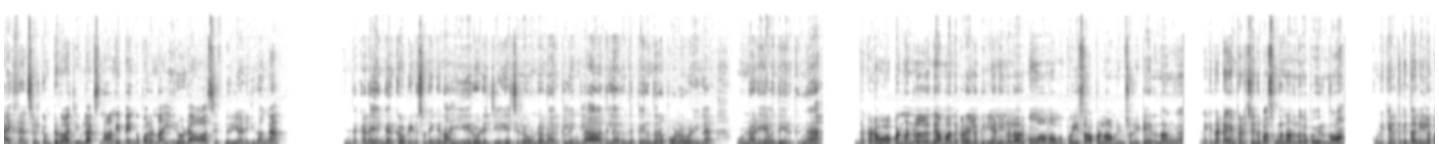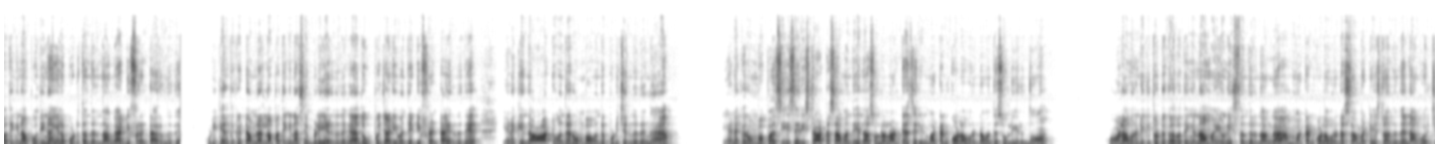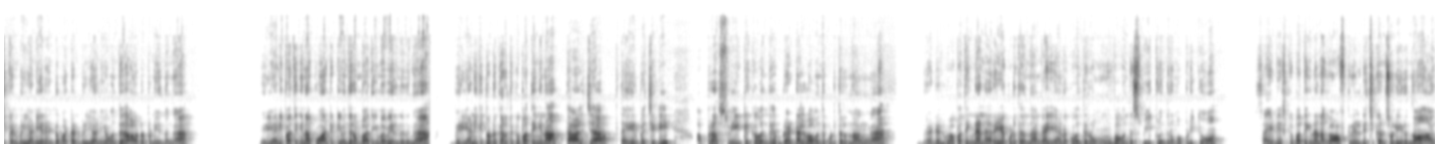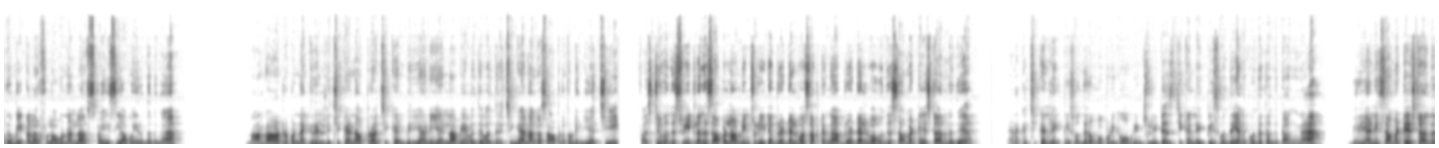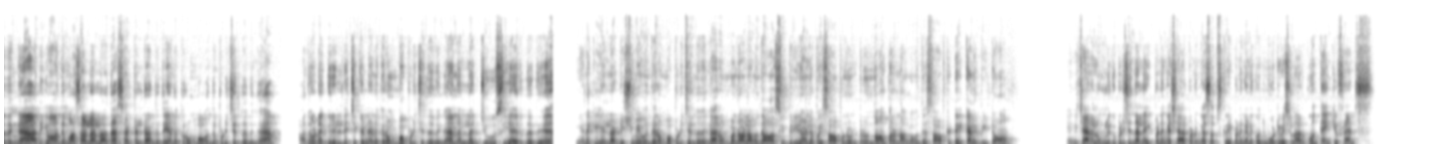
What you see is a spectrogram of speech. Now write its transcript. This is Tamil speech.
Hi friends welcome to Raji vlogs நாங்கள் இப்போ எங்கே போகிறோன்னா ஈரோடு ஆசிஃப் பிரியாணிக்கு தாங்க. இந்த கடை எங்கே இருக்குது அப்படின்னு சொன்னீங்கன்னா ஈரோடு ஜிஹெச் ரவுண்டானா இருக்கு இல்லைங்களா? அதில் இருந்து பெருந்துறை போகிற வழியில் முன்னாடியே வந்து இருக்குங்க. இந்த கடை ஓப்பன் பண்ணதுலேருந்தே அம்மா இந்த கடையில் பிரியாணி நல்லாயிருக்கும் மாமா போய் சாப்பிட்லாம் அப்படின்னு சொல்லிகிட்டே இருந்தாங்க. இன்றைக்கி தான் டைம் கிடச்சின்னு பசங்களும் நடந்தாங்க போயிருந்தோம். குடிக்கிறதுக்கு தண்ணியில் பார்த்தீங்கன்னா புதினா இலை போட்டு தந்திருந்தாங்க. டிஃப்ரெண்ட்டாக இருந்தது. குடிக்கிறதுக்கு டம்ளர்லாம் பார்த்தீங்கன்னா செம்பிளியே இருந்ததுங்க. இந்த உப்பு ஜாடி வந்து டிஃப்ரெண்ட்டாக இருந்தது. எனக்கு இந்த ஆர்ட் வந்து ரொம்ப வந்து பிடிச்சிருந்ததுங்க. எனக்கு ரொம்ப பசி. சரி ஸ்டார்டர்ஸாக வந்து எதா சொல்லலான்ட்டு சரி மட்டன் கோலா உருண்டை வந்து சொல்லியிருந்தோம். கோலா உருண்டைக்கு தொட்டுக்க பார்த்தீங்கன்னா மயோனிஸ் தந்திருந்தாங்க. மட்டன் கோலா உருண்டை செம்ம டேஸ்ட்டாக இருந்தது. நாங்கள் ஒரு சிக்கன் பிரியாணி ரெண்டு மட்டன் பிரியாணியும் வந்து ஆர்டர் பண்ணியிருந்தோங்க. பிரியாணி பார்த்தீங்கன்னா குவான்டிட்டி வந்து ரொம்ப அதிகமாகவே இருந்ததுங்க. பிரியாணிக்கு தொட்டுக்கிறதுக்கு பார்த்தீங்கன்னா தால்ஜா தயிர் பச்சடி அப்புறம் ஸ்வீட்டுக்கு வந்து பிரெட் அல்வா வந்து கொடுத்துருந்தாங்க. பிரெட் அல்வா பார்த்திங்கன்னா நிறைய கொடுத்துருந்தாங்க. எனக்கு வந்து ரொம்ப வந்து ஸ்வீட் வந்து ரொம்ப பிடிக்கும். சைட் டிஷ்க்கு பார்த்தீங்கன்னா நாங்கள் ஆஃப் கிரில்டு சிக்கன் சொல்லியிருந்தோம். அதுவுமே கலர்ஃபுல்லாகவும் நல்லா ஸ்பைசியாகவும் இருந்ததுங்க. நாங்கள் ஆர்டர் பண்ண கிரில்டு சிக்கன் அப்புறம் சிக்கன் பிரியாணி எல்லாமே வந்து வந்துருச்சுங்க. நாங்கள் சாப்பிட தொடங்கியாச்சு. ஃபஸ்ட்டு வந்து ஸ்வீட்லேருந்து சாப்பிட்லாம் அப்படின்னு சொல்லிட்டு பிரெட் அல்வா சாப்பிட்டேங்க. பிரெட் அல்வா வந்து செம டேஸ்ட்டாக இருந்தது. எனக்கு சிக்கன் லெக் பீஸ் வந்து ரொம்ப பிடிக்கும் அப்படின்னு சொல்லிட்டு சிக்கன் லெக் பீஸ் வந்து எனக்கு வந்து தந்துட்டாங்க பிரியாணி செம டேஸ்ட்டாக இருந்ததுங்க. அதிகமாக வந்து மசாலா இல்லாத செட்டில்டாக இருந்தது. எனக்கு ரொம்ப வந்து பிடிச்சிருந்ததுங்க. அதோட கிரில்டு சிக்கன் எனக்கு ரொம்ப பிடிச்சிருந்ததுங்க. நல்லா ஜூஸியாக இருந்தது. எனக்கு எல்லா டிஷ்ஷுமே வந்து ரொம்ப பிடிச்சிருந்ததுங்க. ரொம்ப நாளாக வந்து ஆசி பிரியாணியில் போய் சாப்பிடணுன்ட்டு இருந்தோம். அப்புறம் நாங்கள் வந்து சாப்பிட்டுட்டு கிளம்பிட்டோம். எங்கள் சேனல் உங்களுக்கு பிடிச்சிருந்தா லைக் பண்ணுங்கள் ஷேர் பண்ணுங்கள் சப்ஸ்கிரைப் பண்ணுங்கள் எனக்கு கொஞ்சம் மோட்டிவேஷனாக இருக்கும். Thank you friends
